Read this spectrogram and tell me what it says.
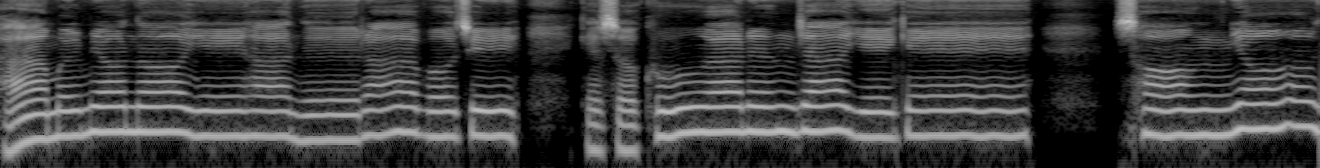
하물며 너희 하늘 아버지께서 구하는 자에게 성령을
